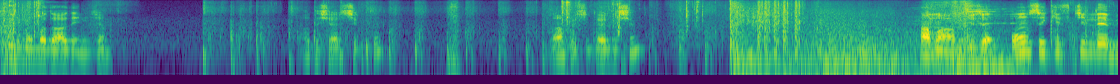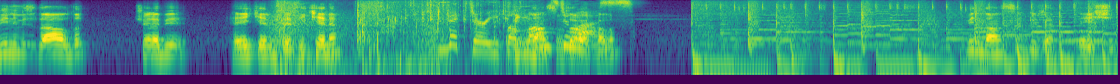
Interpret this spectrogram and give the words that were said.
Bir bomba daha deneyeceğim. Aha dışarı çıktı. Ne yapıyorsun kardeşim? Tamam güzel. 18 kill ile win'imizi de aldık. Şöyle bir heykelimize dikelim. Victory belongs dansımıza bakalım. Win dansı güzel. Değişik.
